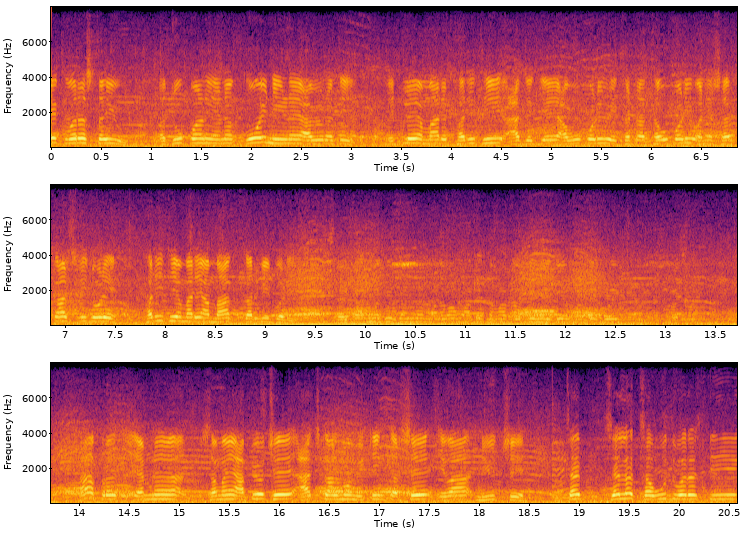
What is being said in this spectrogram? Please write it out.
એક વર્ષ થયું. હજુ પણ એનો કોઈ નિર્ણય આવ્યો નથી. એટલે અમારે ફરીથી આ જગ્યાએ આવવું પડ્યું એકઠા થવું પડ્યું અને સરકારશ્રી જોડે ફરીથી અમારે આ માગ કરવી પડી. સરકારમાંથી તમને મળવા માટે તમારા પ્રતિનિધિઓ માટે કોઈ હા એમને સમય આપ્યો છે. આજકાલમાં મિટિંગ કરશે એવા ન્યૂઝ છે. સાહેબ છેલ્લા ચૌદ વર્ષથી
